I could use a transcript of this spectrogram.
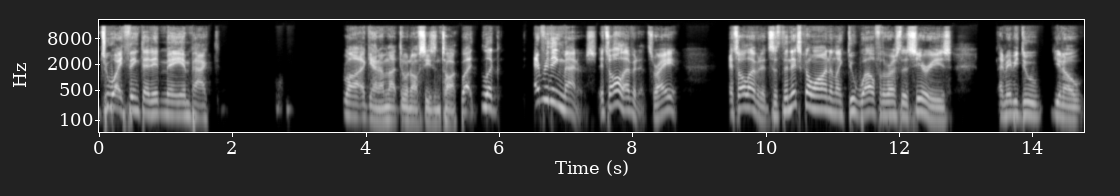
do I think that it may impact? Well, again, I'm not doing off season talk, but look, everything matters. It's all evidence, right? It's all evidence. If the Knicks go on and like do well for the rest of the series and maybe do, you know,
